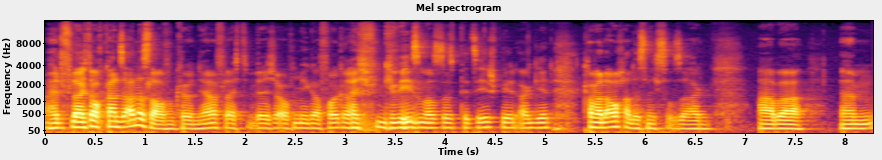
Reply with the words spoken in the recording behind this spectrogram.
hätte vielleicht auch ganz anders laufen können, ja. Vielleicht wäre ich auch mega erfolgreich gewesen, was das PC-Spielen angeht. Kann man auch alles nicht so sagen. Aber ähm,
